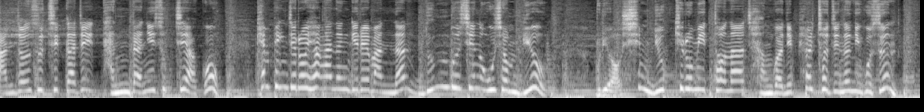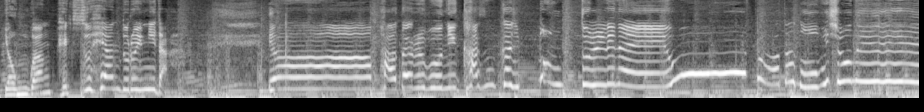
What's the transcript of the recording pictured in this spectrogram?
안전수칙까지 단단히 숙지하고 캠핑지로 향하는 길에 만난 눈부신 오션뷰 무려 16km나 장관이 펼쳐지는 이곳은 영광 백수 해안도로입니다. 야 바다를 보니 가슴까지 뻥 뚫리네. 오, 바다 너무 시원해.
